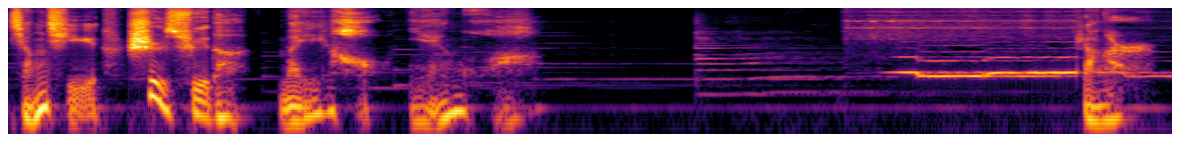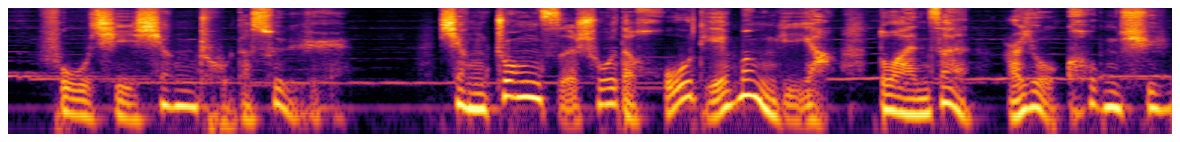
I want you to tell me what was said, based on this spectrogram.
想起逝去的美好年华。然而，夫妻相处的岁月。像庄子说的蝴蝶梦一样短暂而又空虚。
